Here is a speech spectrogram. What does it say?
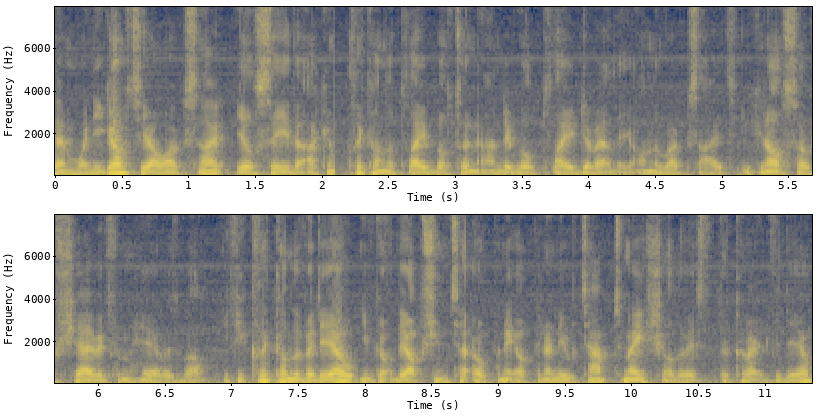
then when you go to your website you'll see that I can click on the play button and it will play directly on the website. You can also share it from here as well. If you click on the video you've got the option to open it up in a new tab to make sure that it's the correct video.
